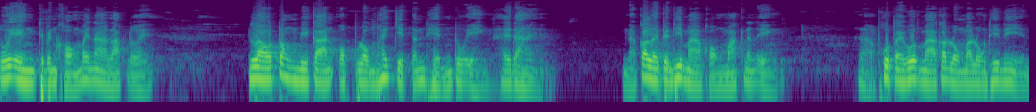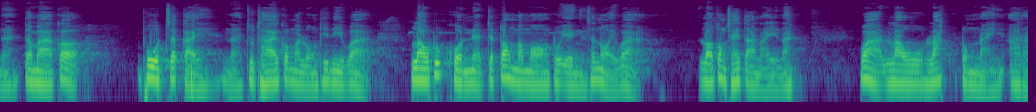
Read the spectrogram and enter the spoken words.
ตัวเองจะเป็นของไม่น่ารักเลย เราต้องมีการอบรมให้จิตนั้นเห็นตัวเองให้ได้นะก็เลยเป็นที่มาของมรรคนั่นเองนะพูดไปพูดมาก็ลงมาลงที่นี่นะแต่มาก็พูดสักไก่นะสุดท้ายก็มาลงที่นี่ว่า เราทุกคนเนี่ยจะต้องมามองตัวเองซะหน่อยว่า เราต้องใช้ตาไหนนะ ว่าเรารักตรงไหนอะไร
